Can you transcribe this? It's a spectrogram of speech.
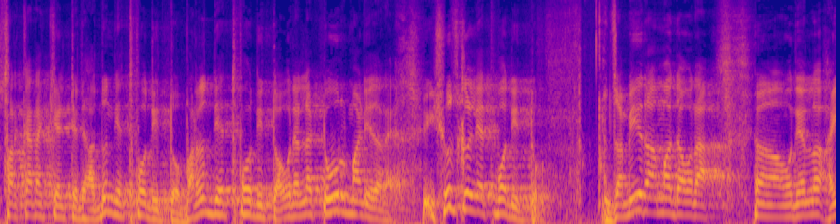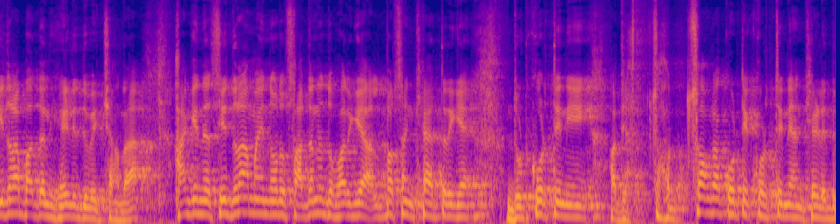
ಸರ್ಕಾರ ಕೇಳ್ತಿದೆ. ಅದೊಂದು ಎತ್ಬೋದಿತ್ತು ಬರೋದು ಎತ್ಬೋದಿತ್ತು. ಅವರೆಲ್ಲ ಟೂರ್ ಮಾಡಿದ್ದಾರೆ. ಇಶ್ಯೂಸ್ಗಳು ಎತ್ಬೋದಿತ್ತು. ಜಮೀರ್ ಅಹಮದ್ ಅವರ ಅವರೆಲ್ಲ ಹೈದರಾಬಾದಲ್ಲಿ ಹೇಳಿದ ವಿಚಾರ ಹಾಗೆಯೇ ಸಿದ್ದರಾಮಯ್ಯನವರು ಸದನದ ಹೊರಗೆ ಅಲ್ಪಸಂಖ್ಯಾತರಿಗೆ ದುಡ್ಡು ಕೊಡ್ತೀನಿ ಅದೆಷ್ಟು ಹತ್ತು ಸಾವಿರ ಕೋಟಿ ಕೊಡ್ತೀನಿ ಅಂತ ಹೇಳಿದ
